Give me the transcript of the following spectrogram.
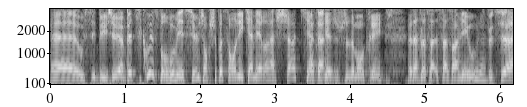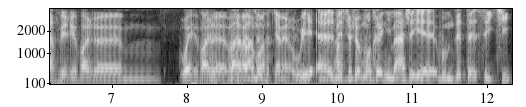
Euh, aussi, puis j'ai un petit quiz pour vous, messieurs. Genre, je sais pas si on a les caméras à choc. Attends. Attends. que je chose à montrer. Attends, ça, ça, ça s'en vient où, là? Peux-tu la revirer vers. Euh... Oui, vers, euh, vers, Vers- vers moi? cette caméra. Oui. Ok, euh, messieurs, je vais vous montrer une image et euh, vous me dites euh, c'est qui.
